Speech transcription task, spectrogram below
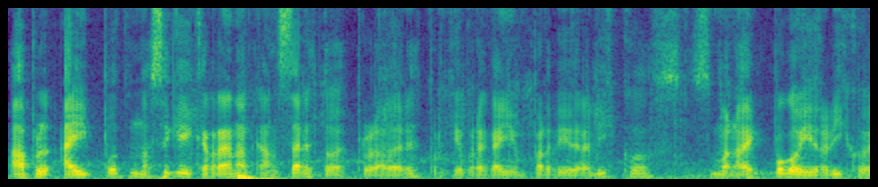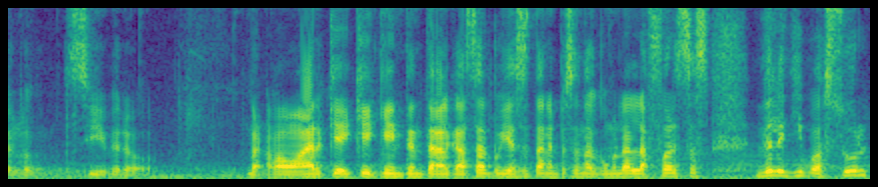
Apple iPod. No sé qué querrán alcanzar estos exploradores, porque por acá hay un par de hidraliscos. Bueno, hay poco hidraliscos, sí, pero bueno, vamos a ver qué, intentan alcanzar porque ya se están empezando a acumular las fuerzas del equipo azul.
